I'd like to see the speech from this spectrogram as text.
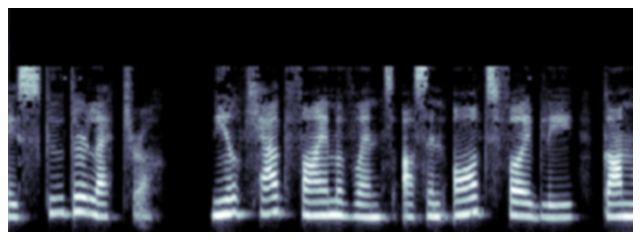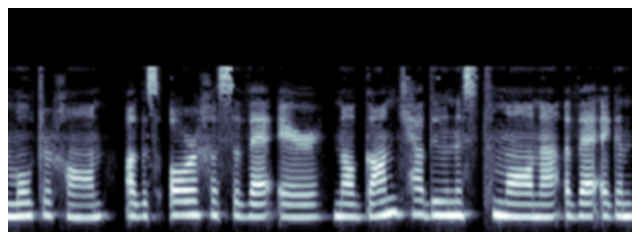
é scútar leictreach, níl cead feidhm a bhaint as in áit fhadhblí gan agus áireachas a bheith air ná gan ceadúnas tiomána a bheith ag an.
